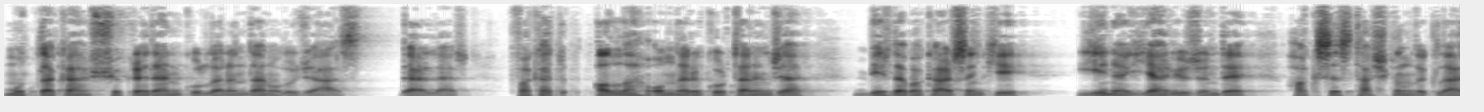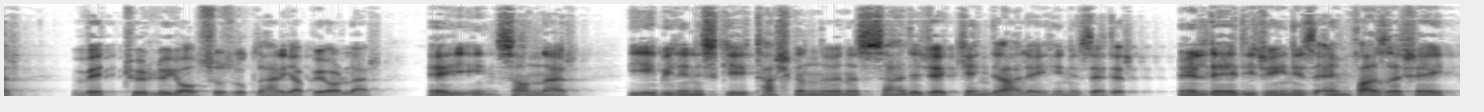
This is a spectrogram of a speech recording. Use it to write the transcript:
mutlaka şükreden kullarından olacağız derler. Fakat Allah onları kurtarınca bir de bakarsın ki yine yeryüzünde haksız taşkınlıklar ve türlü yolsuzluklar yapıyorlar. Ey insanlar, iyi biliniz ki taşkınlığınız sadece kendi aleyhinizedir. Elde edeceğiniz en fazla şey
